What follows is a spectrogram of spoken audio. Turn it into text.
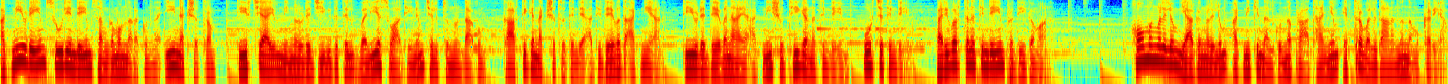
അഗ്നിയുടെയും സൂര്യന്റെയും സംഗമം നടക്കുന്ന ഈ നക്ഷത്രം തീർച്ചയായും നിങ്ങളുടെ ജീവിതത്തിൽ വലിയ സ്വാധീനം ചെലുത്തുന്നുണ്ടാകും. കാർത്തിക നക്ഷത്രത്തിന്റെ അതിദേവത അഗ്നിയാണ്. തീയുടെ ദേവനായ അഗ്നി ശുദ്ധീകരണത്തിന്റെയും ഊർജത്തിന്റെയും പരിവർത്തനത്തിന്റെയും പ്രതീകമാണ്. ഹോമങ്ങളിലും യാഗങ്ങളിലും അഗ്നിക്ക് നൽകുന്ന പ്രാധാന്യം എത്ര വലുതാണെന്ന് നമുക്കറിയാം.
